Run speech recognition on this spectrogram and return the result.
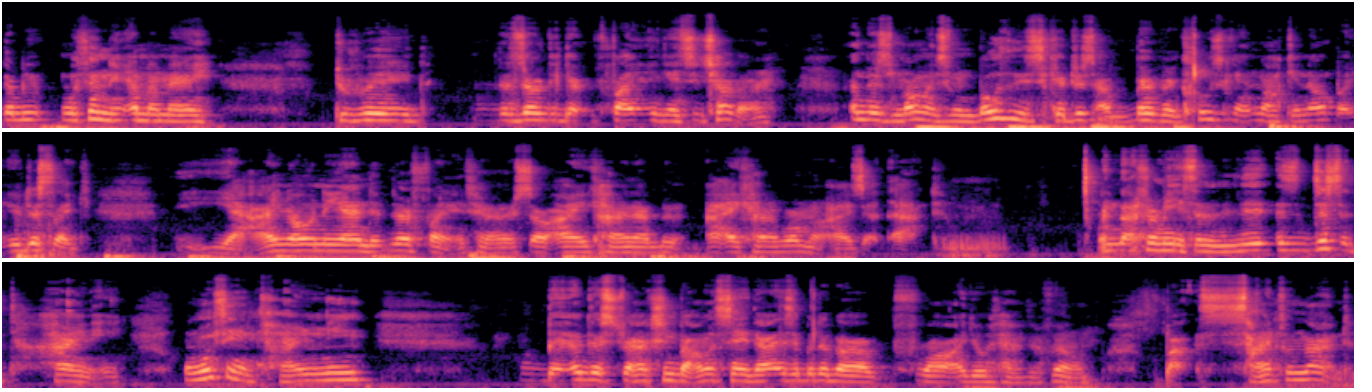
within the MMA to really deserve to get fight against each other. And there's moments when both of these characters are very, very close to getting knocked out, but you're just like, yeah, I know in the end they're fighting each so I kind of, I kind of roll my eyes at that. And that for me is a, is just a tiny, when we say a tiny bit of distraction, but I would say that is a bit of a flaw I do have the film. But aside from that,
